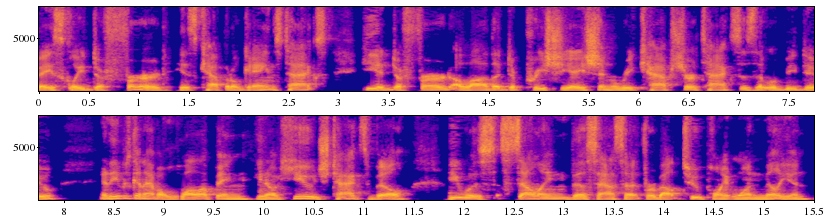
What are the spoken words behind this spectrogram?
basically deferred his capital gains tax. He had deferred a lot of the depreciation recapture taxes that would be due. And he was going to have a walloping, you know, huge tax bill. He was selling this asset for about 2.1 million.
